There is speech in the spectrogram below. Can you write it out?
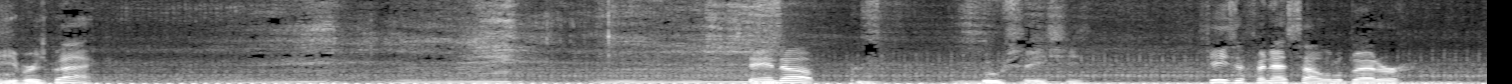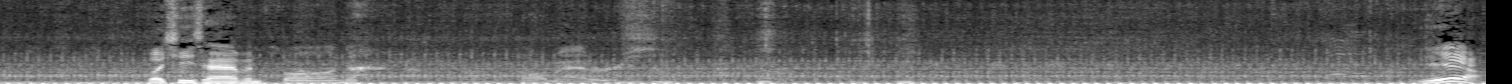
Keever's back. Stand up. Ooh, see, she, she's a finesse a little better. But she's having fun. All matters. Yeah.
